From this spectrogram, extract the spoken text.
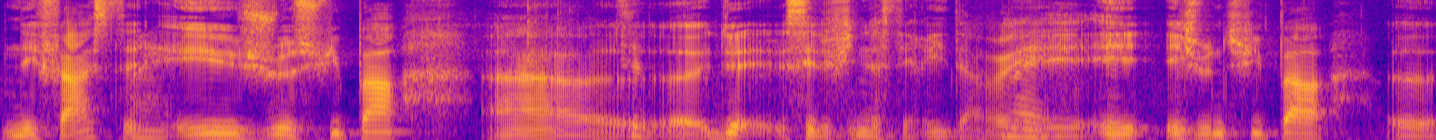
néfastes Ouais. et je suis pas euh, C'est- euh, c'est le finastéride hein, Ouais. et, et- et je ne suis pas euh,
